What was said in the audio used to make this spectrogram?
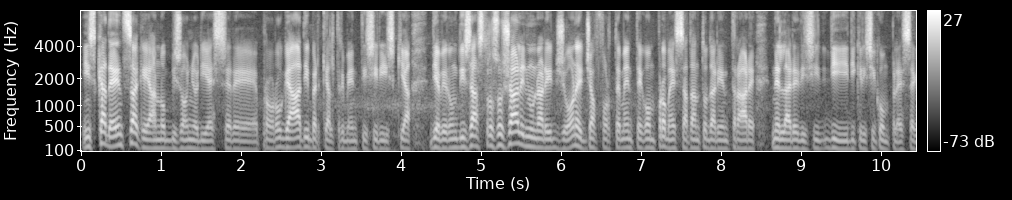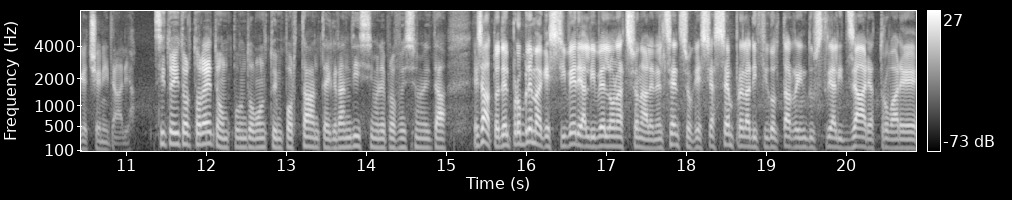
in scadenza che hanno bisogno di essere prorogati perché altrimenti si rischia di avere un disastro sociale in una regione già fortemente compromessa tanto da rientrare nell'area di, di, di crisi complessa che c'è in Italia. Il sito di Tortoreto è un punto molto importante, grandissime le professionalità. Esatto, ed è il problema che si vede a livello nazionale, nel senso che si ha sempre la difficoltà a reindustrializzare, a trovare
